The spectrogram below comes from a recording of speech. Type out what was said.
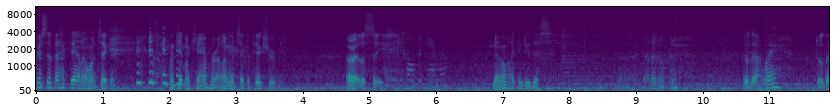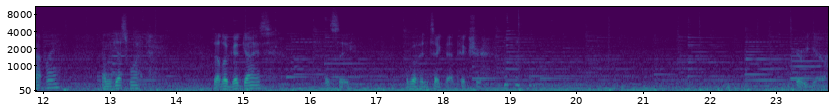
Here, sit back down. I want to take a. I'm gonna get my camera on. I'm gonna take a picture of you. All right, let's see. Hold the camera. No, I can do this. Uh, got it open. Go that way. Go that way. And guess what? Does that look good, guys? Let's see. I'll go ahead and take that picture. Here we go.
